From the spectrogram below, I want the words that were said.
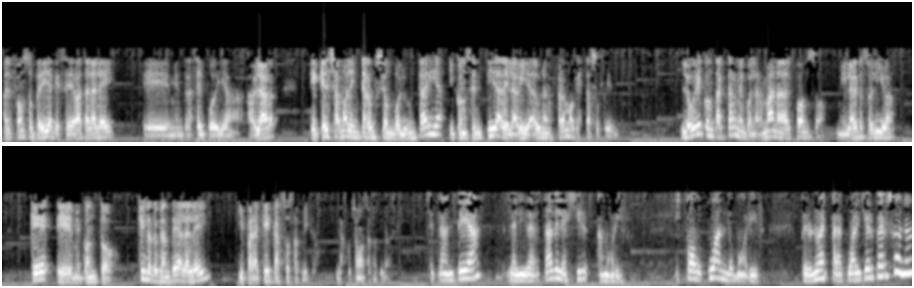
Alfonso pedía que se debata la ley, mientras él podía hablar, que él llamó a la interrupción voluntaria y consentida de la vida de un enfermo que está sufriendo. Logré contactarme con la hermana de Alfonso, Milagros Oliva, que me contó qué es lo que plantea la ley y para qué casos aplica. La escuchamos a continuación. Se plantea la libertad de elegir a morir y con, cuándo morir, pero no es para cualquier persona,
